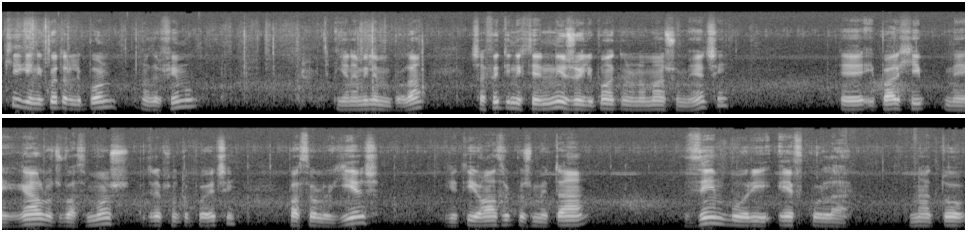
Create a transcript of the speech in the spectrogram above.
Και γενικότερα λοιπόν, αδερφοί μου, για να μην λέμε πολλά, σε αυτή τη νυχτερινή ζωή λοιπόν, να την ονομάσουμε έτσι, ε, υπάρχει μεγάλος βαθμός, επιτρέψτε να το πω έτσι, παθολογίας, γιατί ο άνθρωπος μετά δεν μπορεί εύκολα να το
